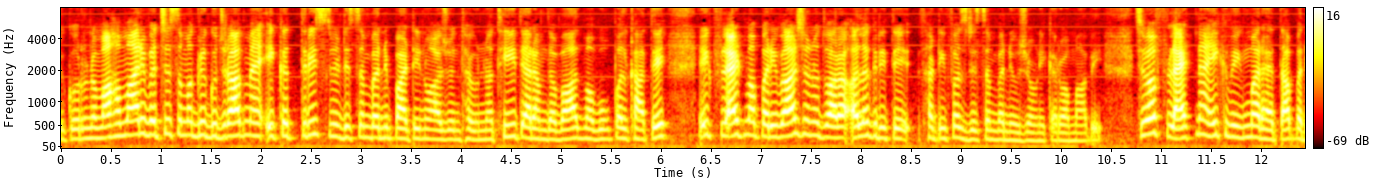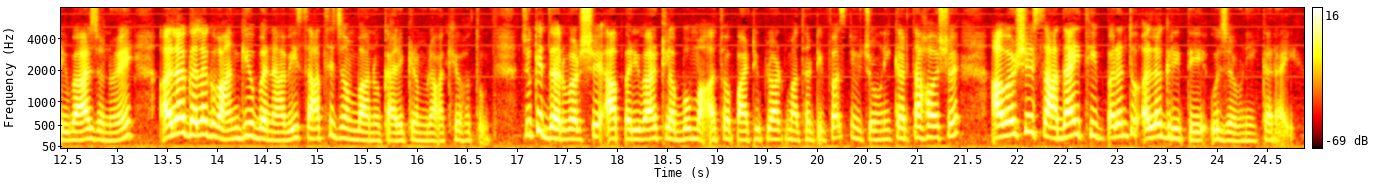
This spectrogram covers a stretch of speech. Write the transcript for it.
તો કોરોના મહામારી વચ્ચે સમગ્ર ગુજરાતમાં એકત્રીસ ડિસેમ્બરની પાર્ટીનું આયોજન થયું નથી. ત્યારે અમદાવાદમાં બોપલ ખાતે એક ફ્લેટમાં પરિવારજનો દ્વારા અલગ રીતે થર્ટી ફર્સ્ટ ડિસેમ્બરની ઉજવણી કરવામાં આવી. જેમાં ફ્લેટના એક વિંગમાં રહેતા પરિવારજનોએ અલગ અલગ વાનગીઓ બનાવી સાથે જમવાનો કાર્યક્રમ રાખ્યો હતો. જોકે દર વર્ષે આ પરિવાર ક્લબોમાં અથવા પાર્ટી પ્લોટમાં થર્ટી ફર્સ્ટની ઉજવણી કરતા હોય છે. આ વર્ષે સાદાઈથી પરંતુ અલગ રીતે ઉજવણી કરાઈ.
